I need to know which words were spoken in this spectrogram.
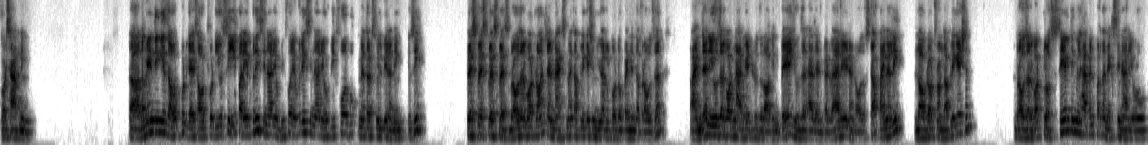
what's happening. Uh, the main thing is output, guys. Output, you see, for every scenario, before every scenario, before hook methods will be running. You see, plus, plus, plus, plus. Browser got launched and maximize application URL got opened in the browser. And then user got navigated to the login page. User has entered valid and all the stuff. Finally, logged out from the application. Browser got closed. Same thing will happen for the next scenario.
